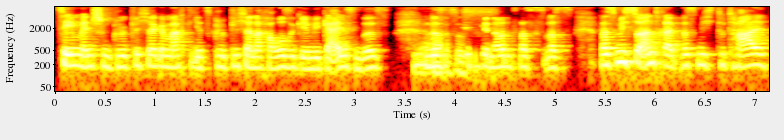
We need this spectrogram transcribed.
zehn Menschen glücklicher gemacht, die jetzt glücklicher nach Hause gehen. Wie geil ist denn das? Ja, und das, das ist genau das, was, was, was mich so antreibt, was mich total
